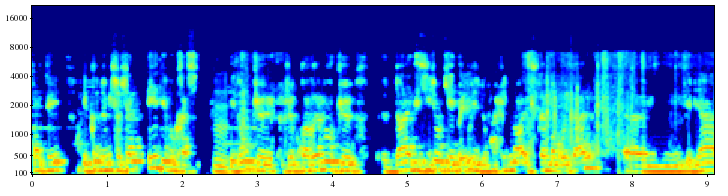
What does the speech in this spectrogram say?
santé, économie sociale et démocratie. Hmm. Et donc, euh, je crois vraiment que euh, dans la décision qui a été prise de confinement extrêmement brutal, euh, eh bien,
